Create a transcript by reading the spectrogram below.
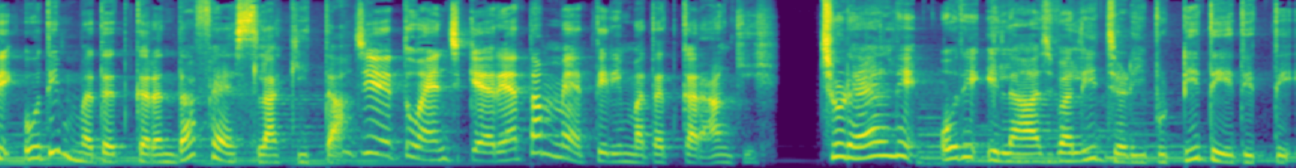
ਤੇ ਉਹਦੀ ਮਦਦ ਕਰਨ ਦਾ ਫੈਸਲਾ ਕੀਤਾ। ਜੇ ਤੂੰ ਇੰਜ ਕਹਿ ਰਿਹਾ ਤਾਂ ਮੈਂ ਤੇਰੀ ਮਦਦ ਕਰਾਂਗੀ। ਚੁੜੈਲ ਨੇ ਉਹਦੇ ਇਲਾਜ ਵਾਲੀ ਜੜੀ ਬੁੱਟੀ ਦੇ ਦਿੱਤੀ।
